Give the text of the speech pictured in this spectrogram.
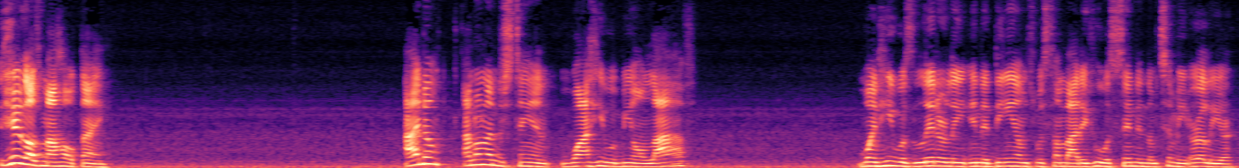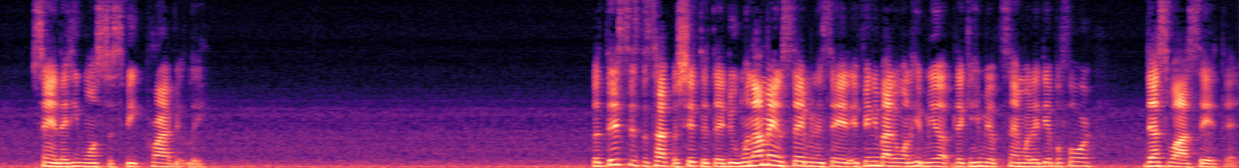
Here goes my whole thing. I don't I don't understand why he would be on live when he was literally in the DMs with somebody who was sending them to me earlier saying that he wants to speak privately. But this is the type of shit that they do. When I made a statement and said if anybody want to hit me up, they can hit me up the same way they did before. That's why I said that.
